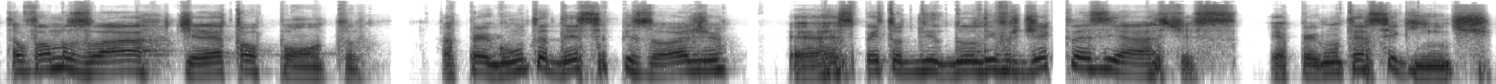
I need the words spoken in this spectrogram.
Então vamos lá, direto ao ponto. A pergunta desse episódio é a respeito do livro de Eclesiastes. E a pergunta é a seguinte:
